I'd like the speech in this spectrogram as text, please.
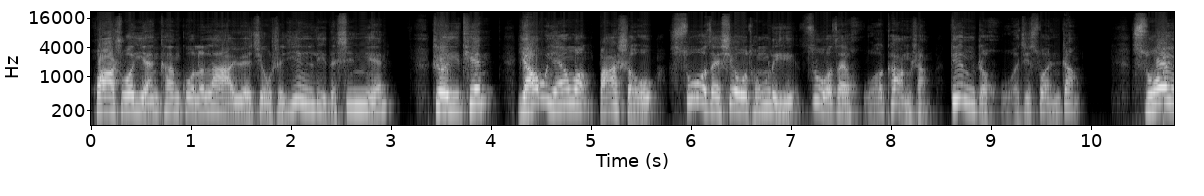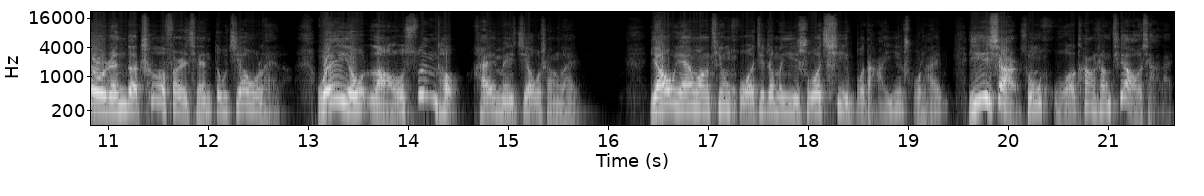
话说，眼看过了腊月，就是阴历的新年。这一天，姚阎王把手缩在袖筒里，坐在火炕上，盯着伙计算账。所有人的车份钱都交来了，唯有老孙头还没交上来。姚阎王听伙计这么一说，气不打一处来，一下从火炕上跳下来，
